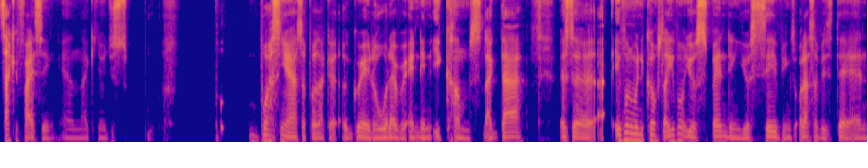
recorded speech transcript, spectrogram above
sacrificing and like you know just busting your ass up for like a, a grade or whatever, and then it comes like that. Is the even when it comes to, like even your spending, your savings, all that stuff is there, and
